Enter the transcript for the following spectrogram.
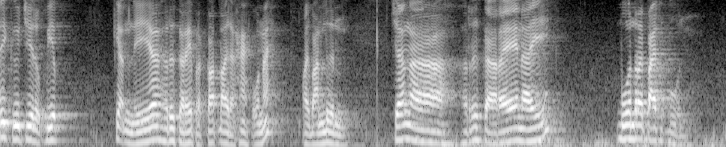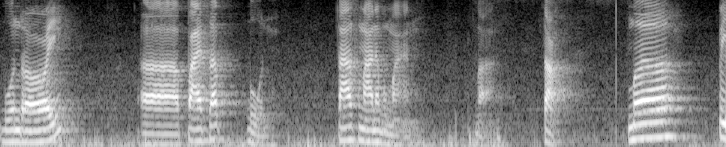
នេះគឺជារបៀបកណនីឬការ៉េប្រកាសដោយរហ័សបងណាឲ្យបានលឿនអញ្ចឹងឬការ៉េនៃ484 400 84តើស្មើនឹងប្រមាណបាទតោះមើលពី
